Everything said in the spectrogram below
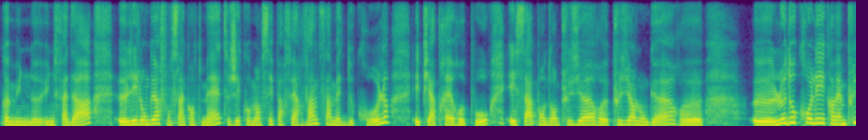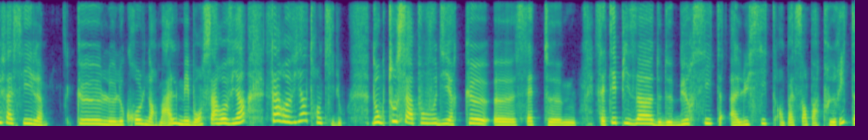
comme une, une fada. Euh, les longueurs font 50 mètres. J'ai commencé par faire 25 mètres de crawl et puis après repos. Et ça pendant plusieurs, euh, plusieurs longueurs. Euh, le dos crawlé est quand même plus facile que le, le, crawl normal, mais bon, ça revient, ça revient tranquillou. Donc tout ça pour vous dire que euh, cette, euh, cet épisode de bursite à lucite en passant par prurite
